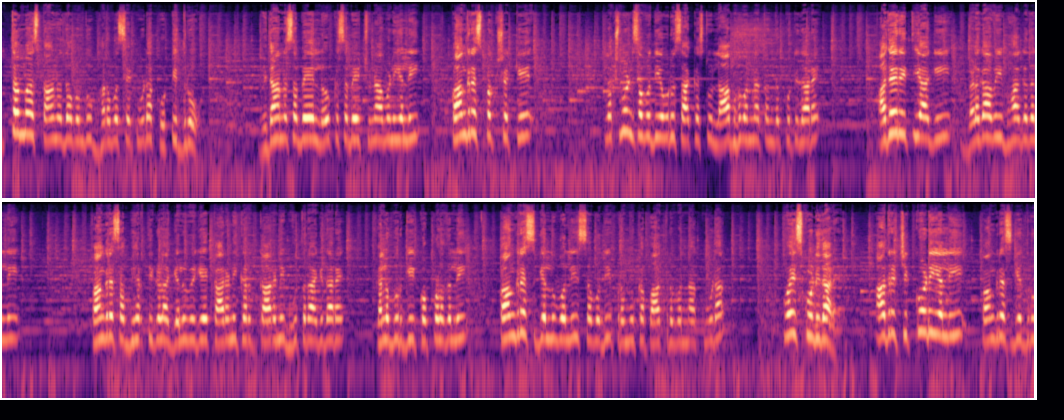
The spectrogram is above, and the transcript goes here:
ಉತ್ತಮ ಸ್ಥಾನದ ಒಂದು ಭರವಸೆ ಕೂಡ ಕೊಟ್ಟಿದ್ರು. ವಿಧಾನಸಭೆ, ಲೋಕಸಭೆ ಚುನಾವಣೆಯಲ್ಲಿ ಕಾಂಗ್ರೆಸ್ ಪಕ್ಷಕ್ಕೆ ಲಕ್ಷ್ಮಣ್ ಸವದಿ ಅವರು ಸಾಕಷ್ಟು ಲಾಭವನ್ನ ತಂದುಕೊಟ್ಟಿದ್ದಾರೆ. ಅದೇ ರೀತಿಯಾಗಿ ಬೆಳಗಾವಿ ಭಾಗದಲ್ಲಿ ಕಾಂಗ್ರೆಸ್ ಅಭ್ಯರ್ಥಿಗಳ ಗೆಲುವಿಗೆ ಕಾರಣೀಕರ್ ಕಾರಣೀಭೂತರಾಗಿದ್ದಾರೆ. ಕಲಬುರಗಿ ಕೊಪ್ಪಳದಲ್ಲಿ ಕಾಂಗ್ರೆಸ್ ಗೆಲ್ಲುವಲ್ಲಿ ಸವದಿ ಪ್ರಮುಖ ಪಾತ್ರವನ್ನ ಕೂಡ ವಹಿಸಿಕೊಂಡಿದ್ದಾರೆ. ಆದರೆ ಚಿಕ್ಕೋಡಿಯಲ್ಲಿ ಕಾಂಗ್ರೆಸ್ ಗೆದ್ದರೂ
